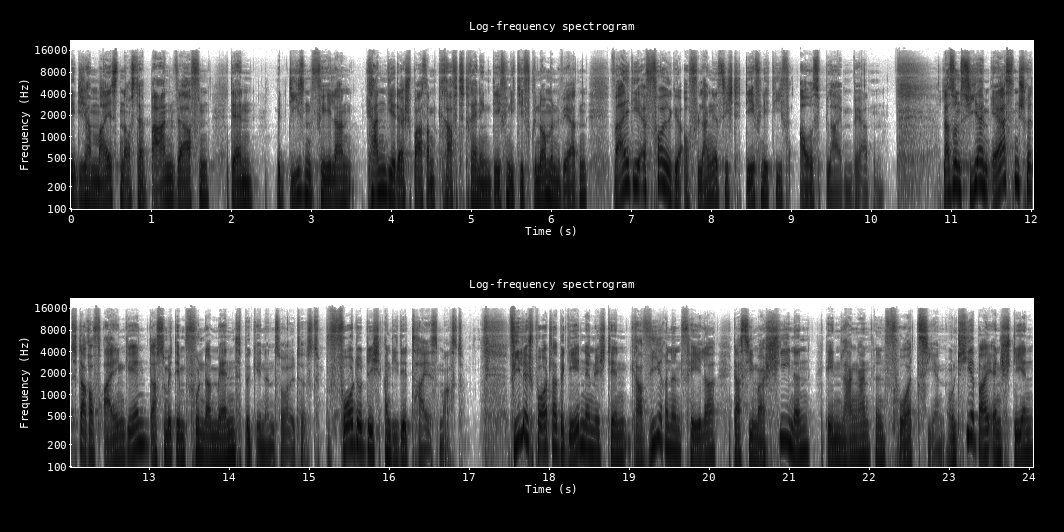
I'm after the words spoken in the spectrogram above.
die dich am meisten aus der Bahn werfen, denn mit diesen Fehlern kann dir der Spaß am Krafttraining definitiv genommen werden, weil die Erfolge auf lange Sicht definitiv ausbleiben werden. Lass uns hier im ersten Schritt darauf eingehen, dass du mit dem Fundament beginnen solltest, bevor du dich an die Details machst. Viele Sportler begehen nämlich den gravierenden Fehler, dass sie Maschinen den Langhanteln vorziehen. Und hierbei entstehen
